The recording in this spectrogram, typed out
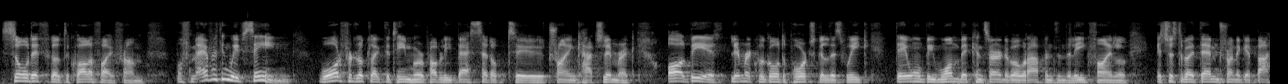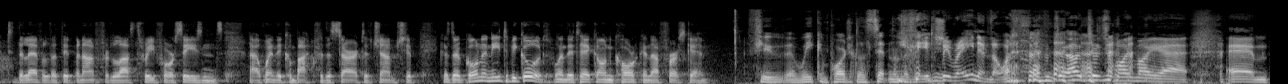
so difficult to qualify from. But from everything we've seen, Waterford look like the team who are probably best set up to try and catch Limerick. Albeit, Limerick will go to Portugal this week. They won't be one bit concerned about what happens in the league final. It's just about them trying to get back to the level that they've been at for the last three, four seasons uh, when they come back for the start of Championship because they're going to need to be good when they take on Cork in that first game few a week in Portugal sitting on the beach. It'll be raining though. Judging by my, uh, um,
